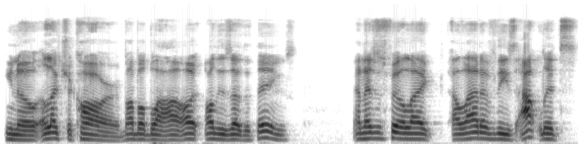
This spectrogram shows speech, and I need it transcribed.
you know, electric car, blah blah blah, all, all these other things. And I just feel like a lot of these outlets,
